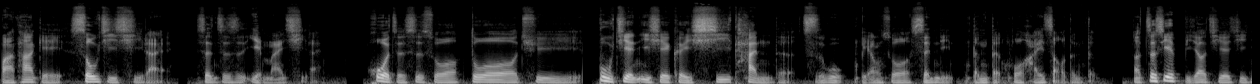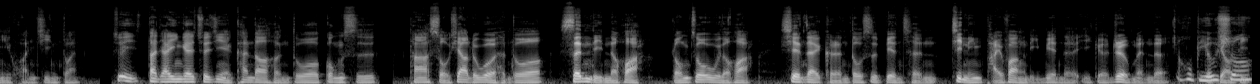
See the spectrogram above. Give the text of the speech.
把它给收集起来，甚至是掩埋起来。或者是说多去布建一些可以吸碳的植物，比方说森林等等或海藻等等啊，这些比较接近于环境端。所以大家应该最近也看到很多公司，他手下如果很多森林的话、农作物的话，现在可能都是变成近零排放里面的一个热门的哦。比如说，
